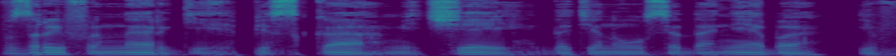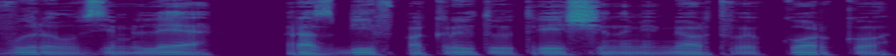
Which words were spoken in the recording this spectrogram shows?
Взрыв энергии, песка, мечей дотянулся до неба и вырыл в земле, разбив покрытую трещинами мертвую корку,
